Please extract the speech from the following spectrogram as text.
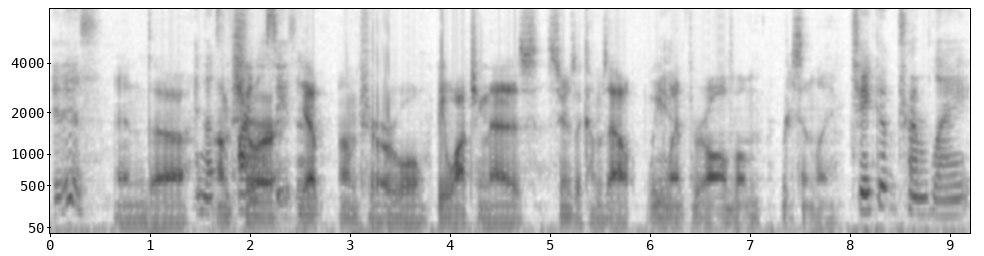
It is. And, uh, And that's I'm the final sure, season. yep, I'm sure we'll be watching that as soon as it comes out. We Yeah. went through all of them recently. Jacob Tremblay,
